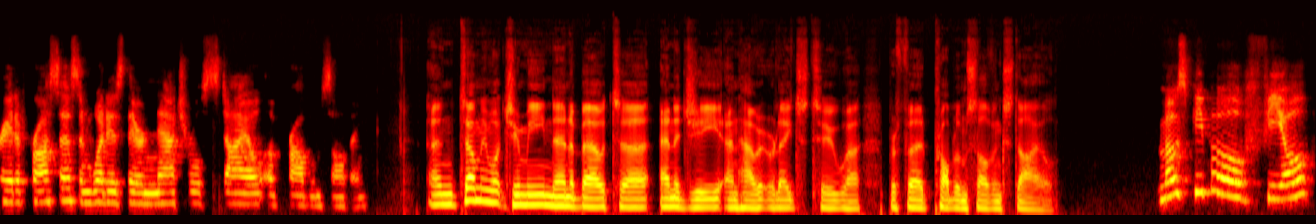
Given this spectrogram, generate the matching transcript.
creative process and what is their natural style of problem solving. And tell me what you mean then about uh, energy and how it relates to uh, preferred problem solving style. Most people feel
